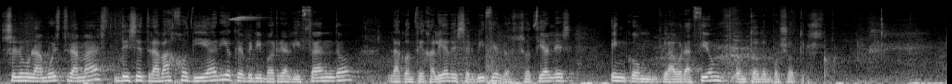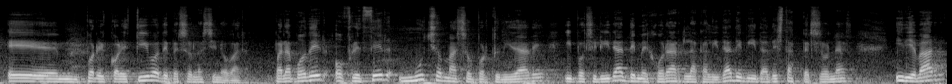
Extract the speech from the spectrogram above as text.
son una muestra más de ese trabajo diario que venimos realizando la Concejalía de Servicios Sociales en colaboración con todos vosotros, eh, por el colectivo de personas sin hogar, para poder ofrecer muchas más oportunidades y posibilidad de mejorar la calidad de vida de estas personas y llevar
